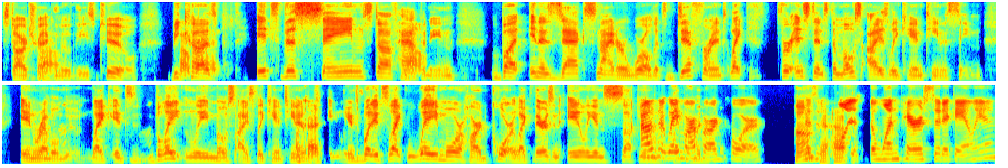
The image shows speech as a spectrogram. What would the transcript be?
Star Trek Oh. movies too, because Brian. it's the same stuff happening, but in a Zack Snyder world. It's different. Like, for instance, the Mos Eisley Cantina scene in Rebel Mhm. Moon. Like, it's Mhm. blatantly Mos Eisley Cantina. Okay. Aliens, but it's like way more hardcore. Like, there's an alien sucking. How's the it way more a- hardcore? Huh? Yeah, the, one, the one parasitic alien.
